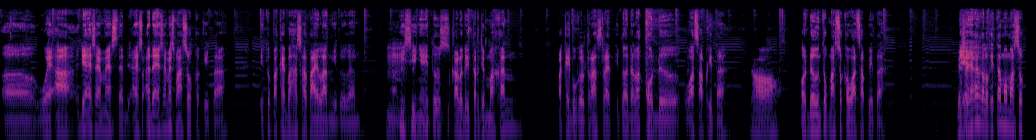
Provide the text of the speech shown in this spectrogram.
uh, WA, dia SMS, ada SMS masuk ke kita, itu pakai bahasa Thailand gitu kan. Hmm. Isinya itu kalau diterjemahkan pakai Google Translate itu adalah kode WhatsApp kita, oh, kode untuk masuk ke WhatsApp kita. Biasanya Iya. kan kalau kita mau masuk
